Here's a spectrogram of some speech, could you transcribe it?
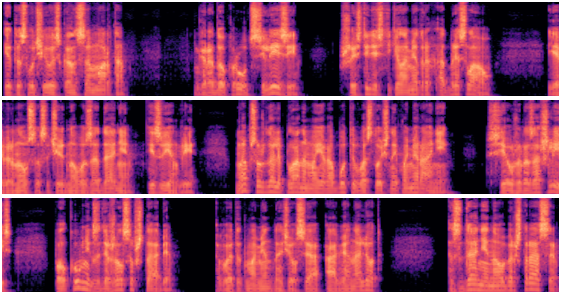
Это случилось в конце марта. Городок Рут, Силезии, в 60 километрах от Бреслау. Я вернулся с очередного задания из Венгрии. Мы обсуждали планы моей работы в Восточной Померании. Все уже разошлись. Полковник задержался в штабе. В этот момент начался авианалет. Здание на Оберштрассе,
